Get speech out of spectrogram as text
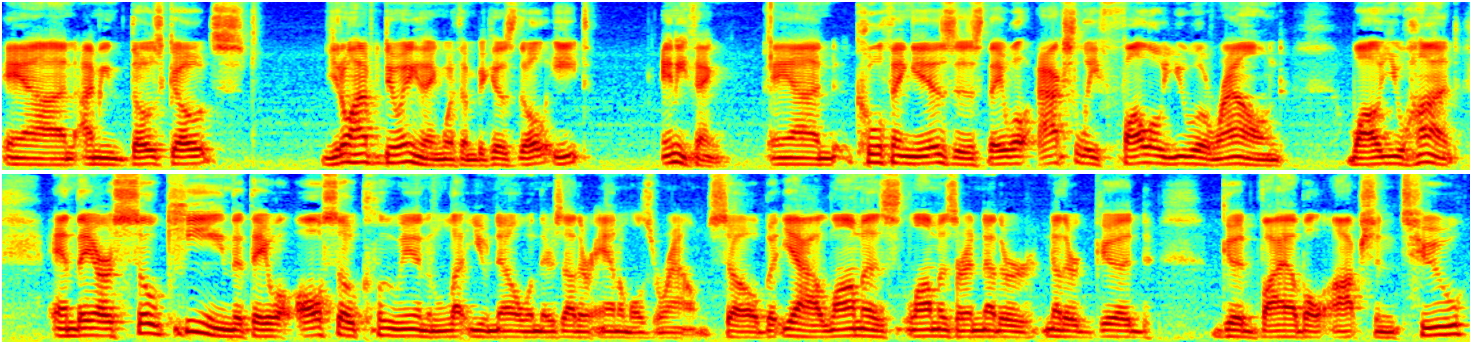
and I mean those goats, you don't have to do anything with them because they'll eat anything. And cool thing is, is they will actually follow you around while you hunt. And they are so keen that they will also clue in and let you know when there's other animals around. So, but yeah, llamas llamas are another another good good viable option too.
